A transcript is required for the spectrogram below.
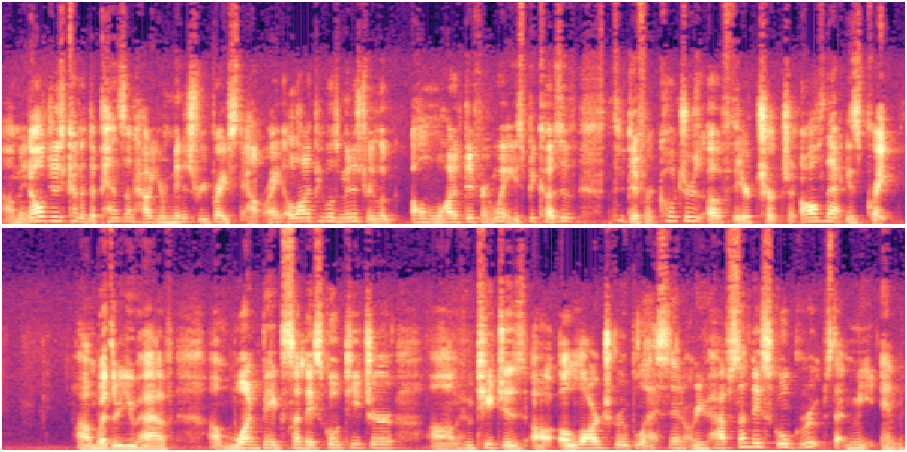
um, it all just kind of depends on how your ministry breaks down, right? A lot of people's ministry look a lot of different ways because of the different cultures of their church, and all of that is great. Um, whether you have um, one big Sunday school teacher um, who teaches a, a, large group lesson, or you have Sunday school groups that meet, and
